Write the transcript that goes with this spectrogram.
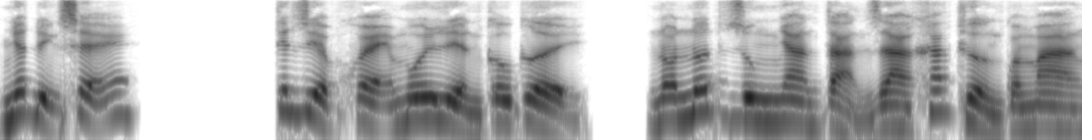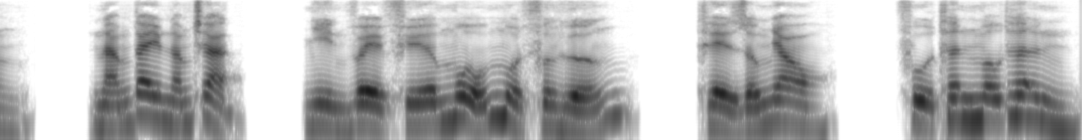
Nhất định sẽ. Tiết Diệp khỏe môi liền câu cười, non nớt dung nhan tản ra khác thường quan mang, nắm tay nắm chặt, nhìn về phía mỗ một phương hướng, thể giống nhau, phụ thân mẫu thân,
